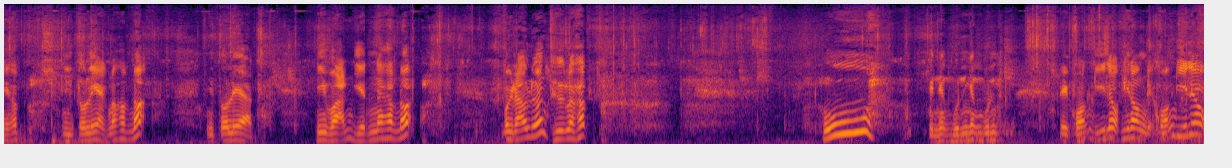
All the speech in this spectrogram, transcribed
นี่ครับนี่ตัวแรกนะครับเนาะนี่ตัวแรกนี่หวานเย็นนะครับเนาะบักดาวเลื้องถึงแล้วครับโอ้เป็นยังบุญยังบุญได้ของดีแล้วพี่น้องได้ของดีแล้ว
